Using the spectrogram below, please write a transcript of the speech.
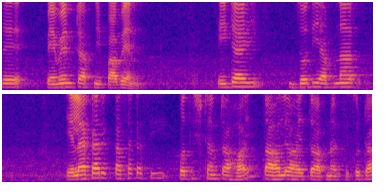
যে পেমেন্টটা আপনি পাবেন এইটাই যদি আপনার এলাকার কাছাকাছি প্রতিষ্ঠানটা হয়, তাহলে হয়তো আপনার কিছুটা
